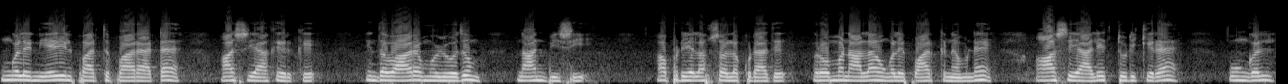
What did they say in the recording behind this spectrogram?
உங்களை நேரில் பார்த்து பாராட்ட ஆசையாக இருக்கு. இந்த வாரம் முழுவதும் நான் பிஸி அப்படியெல்லாம் சொல்லக்கூடாது. ரொம்ப நாளாக உங்களை பார்க்கணும்னு ஆசையாலே துடிக்கிற உங்கள்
